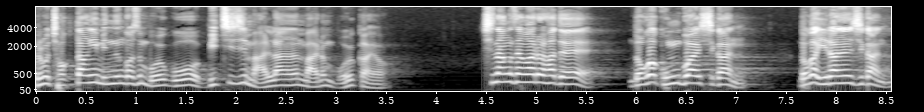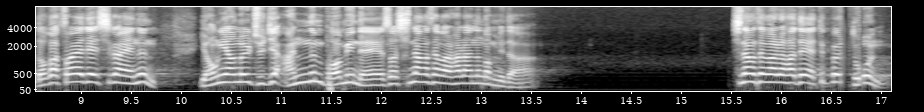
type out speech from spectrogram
여러분, 적당히 믿는 것은 뭐고, 미치지 말라는 말은 뭘까요? 신앙생활을 하되, 너가 공부할 시간, 너가 일하는 시간, 너가 써야 될 시간에는 영향을 주지 않는 범위 내에서 신앙생활을 하라는 겁니다. 신앙생활을 하되, 특별히 돈,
